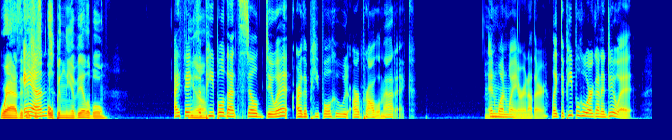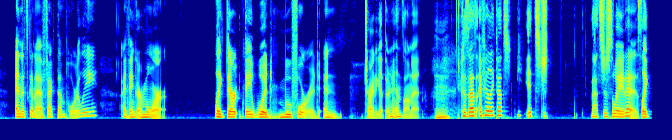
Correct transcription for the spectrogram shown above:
Whereas if it's just openly available, I think You the people that still do it are the people who are problematic in mm, one way or another. Like the people who are going to do it and it's going to affect them poorly, I think are more like they're they would move forward and try to get their hands on it. mm, Cuz that's I feel like that's it's just that's just the way it is. Like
